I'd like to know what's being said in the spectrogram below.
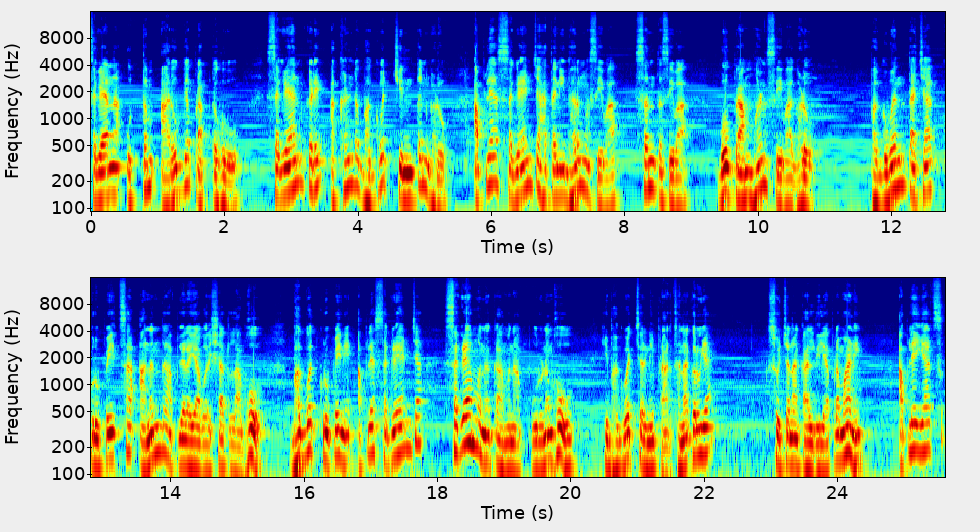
सगळ्यांना उत्तम आरोग्य प्राप्त होवो. सगळ्यांकडे अखंड भगवत चिंतन घडो. आपल्या सगळ्यांच्या हाताने धर्मसेवा संतसेवा गोब्राह्मण सेवा घडो. भगवंताच्या कृपेचा आनंद आपल्याला या वर्षात लाभो. भगवत कृपेने आपल्या सगळ्यांच्या सगळ्या मनकामना पूर्ण हो. ही भगवत चरणी प्रार्थना करूया. सूचना काल दिल्याप्रमाणे आपल्या याच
